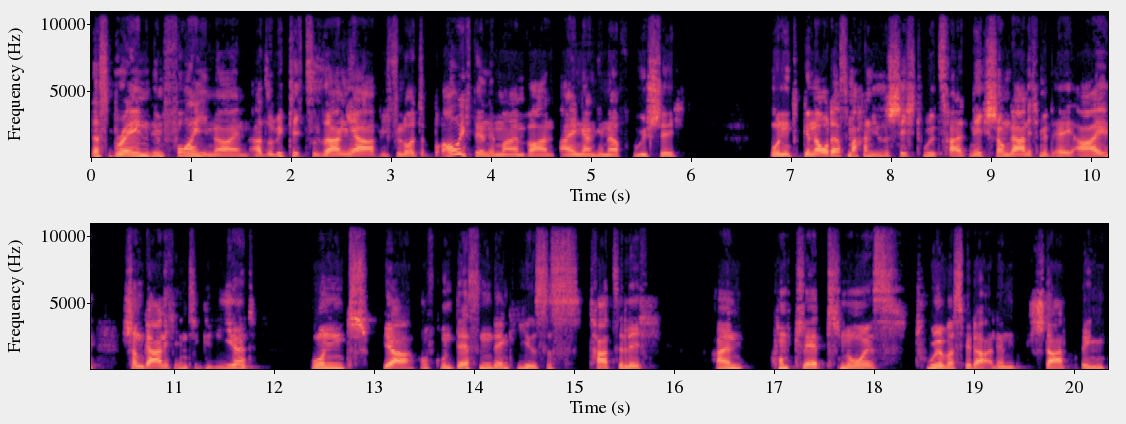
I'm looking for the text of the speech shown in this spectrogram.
das Brain im Vorhinein. Also wirklich zu sagen, ja, wie viele Leute brauche ich denn in meinem Wareneingang in der Frühschicht? Und genau das machen diese Schichttools halt nicht, schon gar nicht mit AI, schon gar nicht integriert. Und ja, aufgrund dessen denke ich, ist es tatsächlich ein komplett neues Tool, was wir da an den Start bringen.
